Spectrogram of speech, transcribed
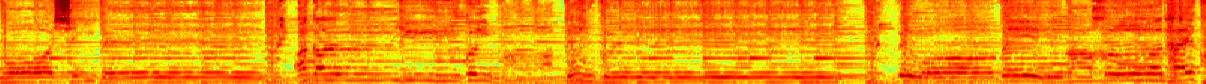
我心悲，阿甘与归马不归，为我为马何太苦？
